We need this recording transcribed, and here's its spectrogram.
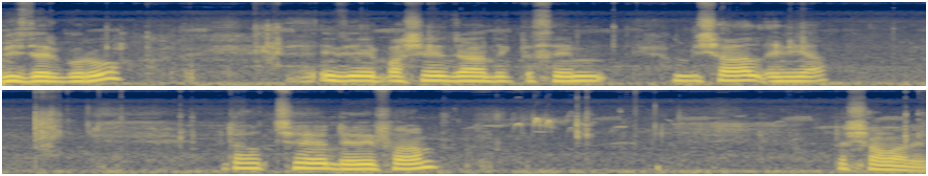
বীজের গরু। এই যে পাশে যা দেখতেছেন, বিশাল এরিয়া এটা হচ্ছে ডেয়ারি ফার্ম। এটা সামারে।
